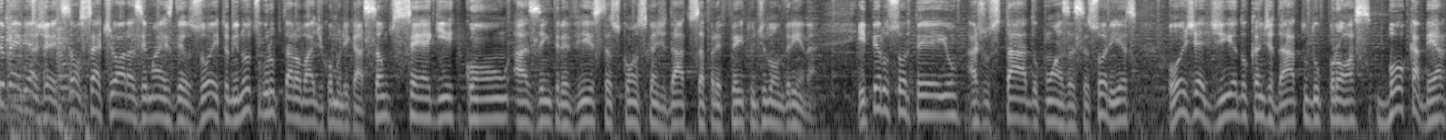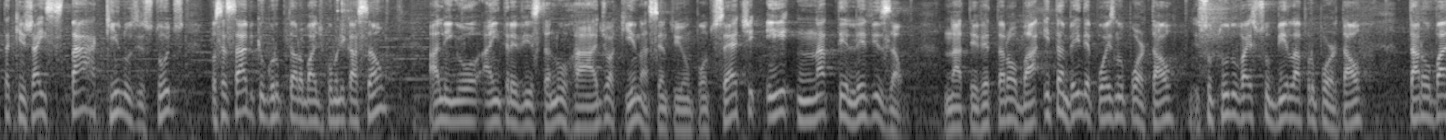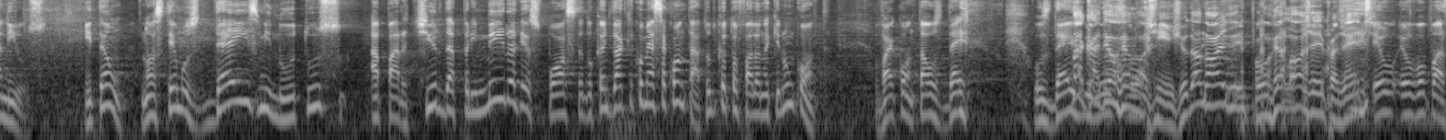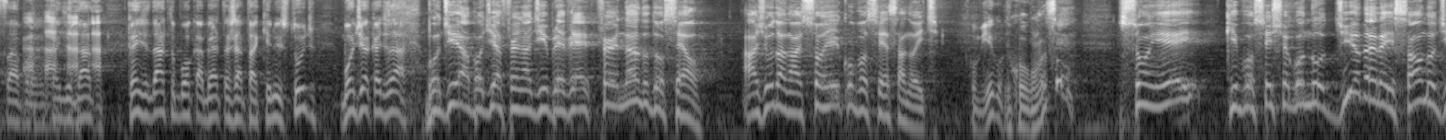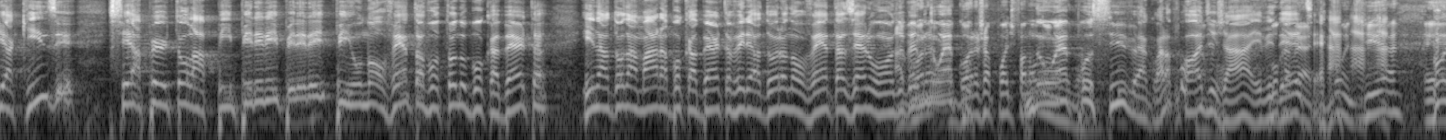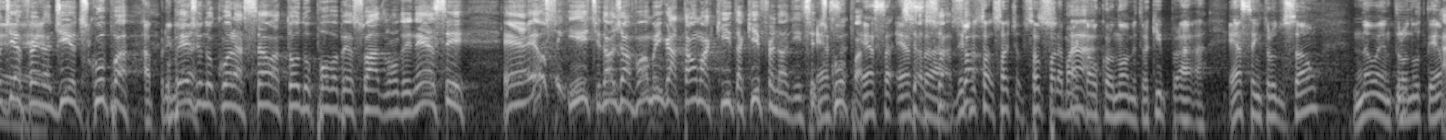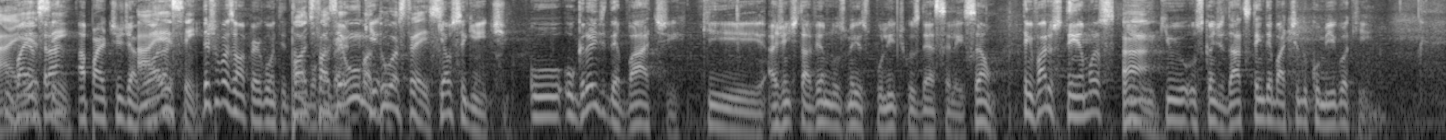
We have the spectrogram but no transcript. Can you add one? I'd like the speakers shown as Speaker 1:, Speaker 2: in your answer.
Speaker 1: Muito bem, minha gente, são 7 horas e mais 18 minutos. O Grupo Tarobá de Comunicação segue com as entrevistas com os candidatos a prefeito de Londrina. E pelo sorteio, ajustado com as assessorias, hoje é dia do candidato do PROS, Boca Aberta, que já está aqui nos estúdios. Você sabe que o Grupo Tarobá de Comunicação alinhou a entrevista no rádio, aqui na 101.7 e na televisão, na TV Tarobá e também depois no portal. Isso tudo vai subir lá para o portal Tarobá News. Então, nós temos 10 minutos a partir da primeira resposta do candidato que começa a contar. Tudo que eu estou falando aqui não conta. Vai contar os 10 os 10
Speaker 2: Mas
Speaker 1: minutos.
Speaker 2: cadê o reloginho? Ajuda nós aí, põe um relógio aí pra gente.
Speaker 1: Eu, eu vou passar para o candidato. candidato Boca Aberta já está aqui no estúdio. Bom dia, candidato.
Speaker 2: Bom dia, bom dia, Fernandinho Brevier. Fernando do céu, ajuda nós. Sonhei com você essa noite.
Speaker 1: Comigo?
Speaker 2: Com você. Sonhei que você chegou no dia da eleição, no dia 15, você apertou lá, pim, piririm, piririm, pim, o 90 votou no Boca Aberta e na Dona Mara, Boca Aberta, vereadora 90011.
Speaker 1: Agora,
Speaker 2: não é,
Speaker 1: agora já pode falar
Speaker 2: Não é possível, agora pode
Speaker 1: Tá
Speaker 2: já, evidente.
Speaker 1: Aberta, bom dia.
Speaker 2: bom
Speaker 1: É,
Speaker 2: dia, Fernandinho, desculpa,
Speaker 1: primeira-
Speaker 2: um beijo no coração a todo o povo abençoado londrinense. É, é o seguinte, nós já vamos engatar uma quinta aqui, Fernandinho, você
Speaker 1: Essa,
Speaker 2: desculpa.
Speaker 1: Essa, essa,
Speaker 2: Só- só-
Speaker 1: deixa só, só, só para marcar
Speaker 2: Ah.
Speaker 1: o cronômetro aqui, pra, essa introdução não entrou no tempo, vai entrar
Speaker 2: sim.
Speaker 1: a partir de agora.
Speaker 2: Sim.
Speaker 1: Deixa eu fazer uma pergunta então.
Speaker 2: Pode fazer
Speaker 1: Aberta,
Speaker 2: uma,
Speaker 1: que-
Speaker 2: duas, três.
Speaker 1: Que é o seguinte, o, o grande debate que a gente está vendo nos meios políticos dessa eleição, tem vários temas que,
Speaker 2: Ah.
Speaker 1: que os candidatos têm debatido comigo aqui.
